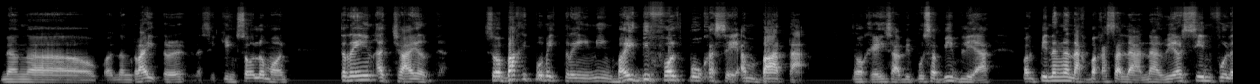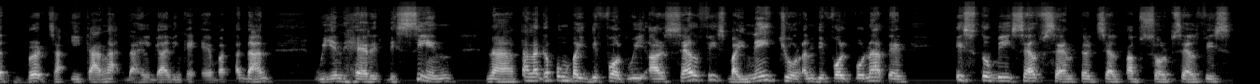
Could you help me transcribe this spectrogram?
ng ah, ng writer na si King Solomon, train a child. So bakit po may training? By default po kasi ang bata, okay, sabi po sa Biblia, pag pinanganak makasalanan. We are sinful at birth sa ika nga dahil galing kay Eva at Adan, we inherit this sin na talaga pong by default we are selfish by nature. Ang default po natin is to be self-centered, self-absorbed, selfish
